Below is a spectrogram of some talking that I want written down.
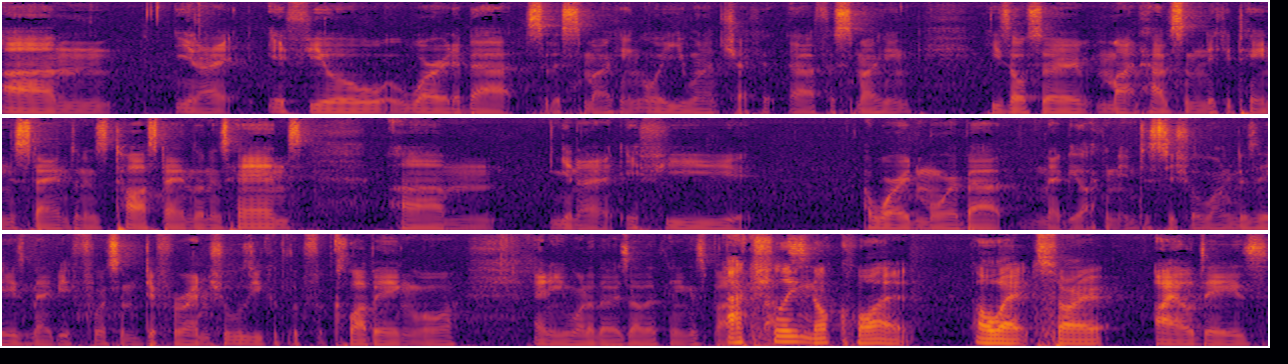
Um, you know, if you're worried about sort of smoking or you want to check it uh, for smoking, he's also might have some nicotine stains on his tar stains on his hands. Um, you know, if you are worried more about maybe like an interstitial lung disease, maybe for some differentials, you could look for clubbing or any one of those other things. But Actually, not quite. Oh wait, sorry. ILDs.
